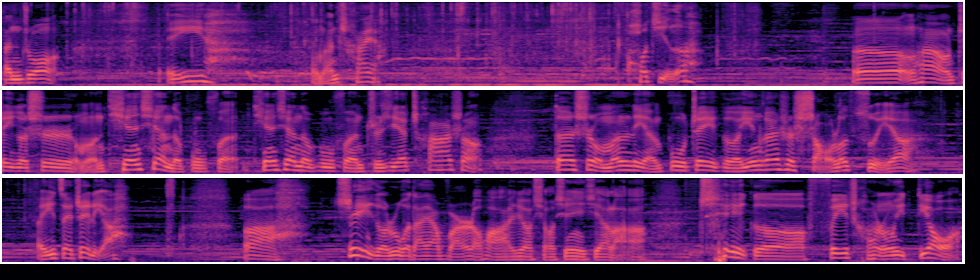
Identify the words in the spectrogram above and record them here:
安装，哎呀，好难拆呀，好紧啊。嗯，我看啊，这个是我们天线的部分，天线的部分直接插上，但是我们脸部这个应该是少了嘴啊，哎，在这里啊，啊，这个如果大家玩的话就要小心一些了啊，这个非常容易掉啊，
